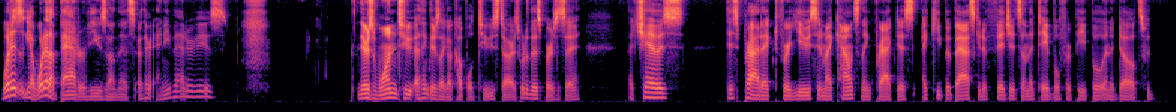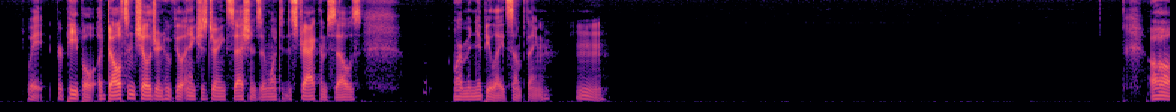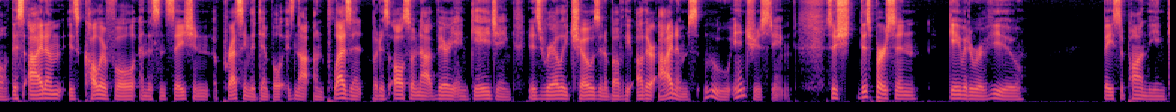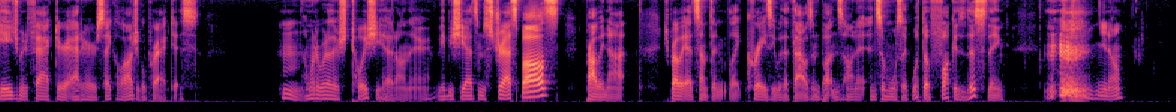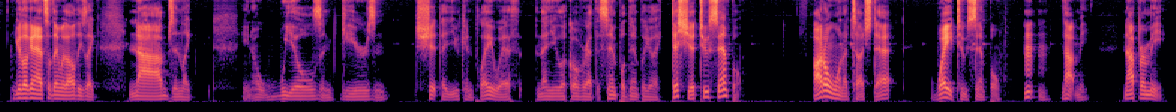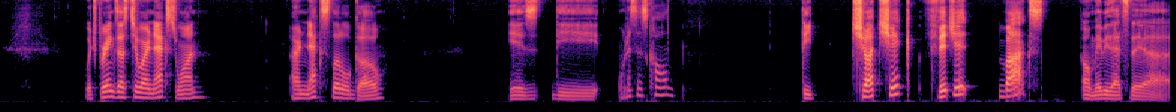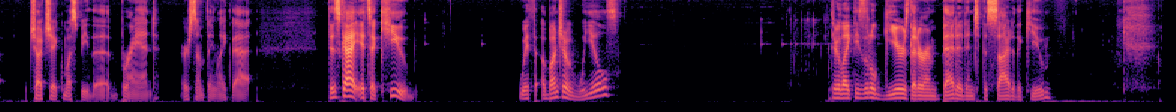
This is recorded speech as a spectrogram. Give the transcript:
What is yeah, what are the bad reviews on this? Are there any bad reviews? There's one two I think there's like a couple two stars. What did this person say? I chose this product for use in my counseling practice. I keep a basket of fidgets on the table for people and adults with wait, for people, adults and children who feel anxious during sessions and want to distract themselves or manipulate something. Hmm. Oh, this item is colorful and the sensation of pressing the dimple is not unpleasant, but is also not very engaging. It is rarely chosen above the other items. Ooh, interesting. So sh- this person gave it a review based upon the engagement factor at her psychological practice. Hmm, I wonder what other toys she had on there. Maybe she had some stress balls? Probably not. She probably had something like crazy with a thousand buttons on it, and someone was like, "What the fuck is this thing?" you know, you're looking at something with all these like knobs and like, you know, wheels and gears and shit that you can play with. And then you look over at the simple dimple, you're like, this shit too simple. I don't want to touch that. Way too simple. Mm-mm, not me. Not for me. Which brings us to our next one. Our next little go is the what is this called? The Chutchik fidget box. Oh, maybe that's the uh, Chutchik must be the brand or something like that. This guy, it's a cube with a bunch of wheels. They're like these little gears that are embedded into the side of the cube.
